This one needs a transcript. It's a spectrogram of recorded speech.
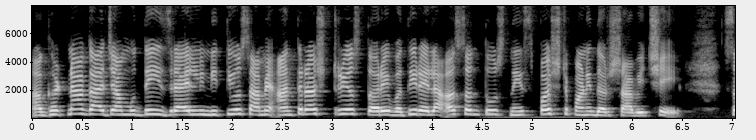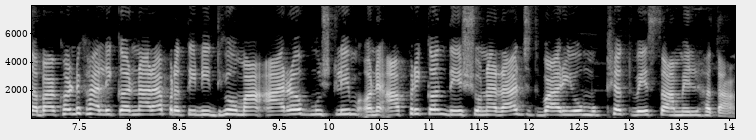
આ ઘટના ગાઝા મુદ્દે ઇઝરાયેલની નીતિઓ સામે આંતરરાષ્ટ્રીય સ્તરે વધી રહેલા અસંતોષને સ્પષ્ટપણે દર્શાવે છે. સભાખંડ ખાલી કરનારા પ્રતિનિધિઓમાં આરબ, મુસ્લિમ અને આફ્રિકન દેશોના રાજદ્વારીઓ મુખ્યત્વે સામેલ હતા.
